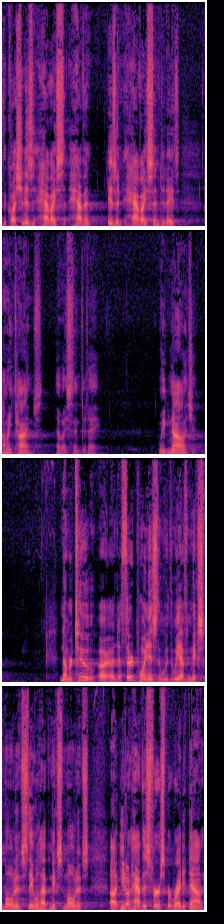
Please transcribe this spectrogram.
the question is, have I haven't isn't have I sinned today? It's how many times have I sinned today? We acknowledge it. Number two, uh, the third point is that we have mixed motives. They will have mixed motives. Uh, you don't have this verse, but write it down.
